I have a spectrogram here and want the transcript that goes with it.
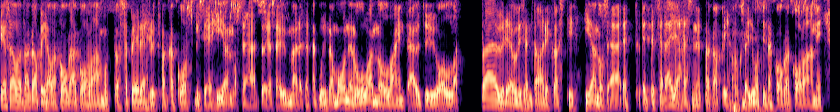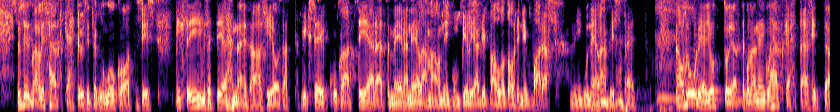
kesällä takapihalla Coca-Colaa, mutta jos sä perehdyt vaikka kosmiseen hienosäätöön ja sä ymmärrät, että kuinka monen luonnonlain täytyy olla täydellisen tarkasti hienosäädetty, että sä räjähdä sinne takapihalle, kun sä juot sitä Coca-Colaa, niin jos sitten olisi hätkähtyy sitten kun lukoo, että siis miksei ihmiset tiedä näitä asioita, että miksei kukaan tiedä, että meidän elämä on niin kuin biljardipallot Odinin varas niin kuin elämistä. Että nämä on suuria juttuja, että kyllä ne niin kuin hätkähtää sitten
